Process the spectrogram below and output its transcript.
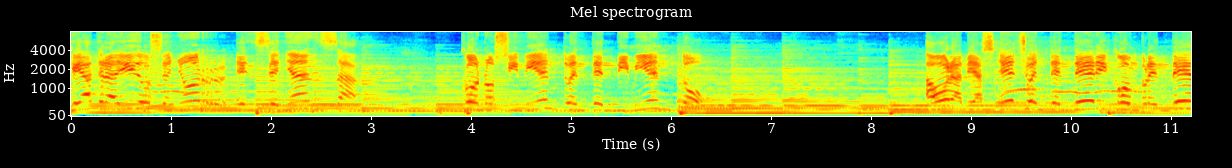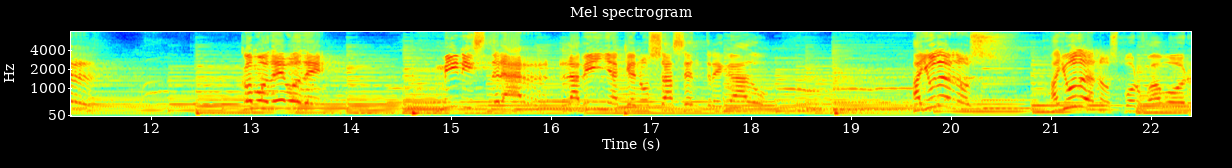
Que ha traído, Señor, enseñanza, conocimiento, entendimiento Ahora me has hecho entender y comprender cómo debo de ministrar la viña que nos has entregado. Ayúdanos, ayúdanos por favor,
